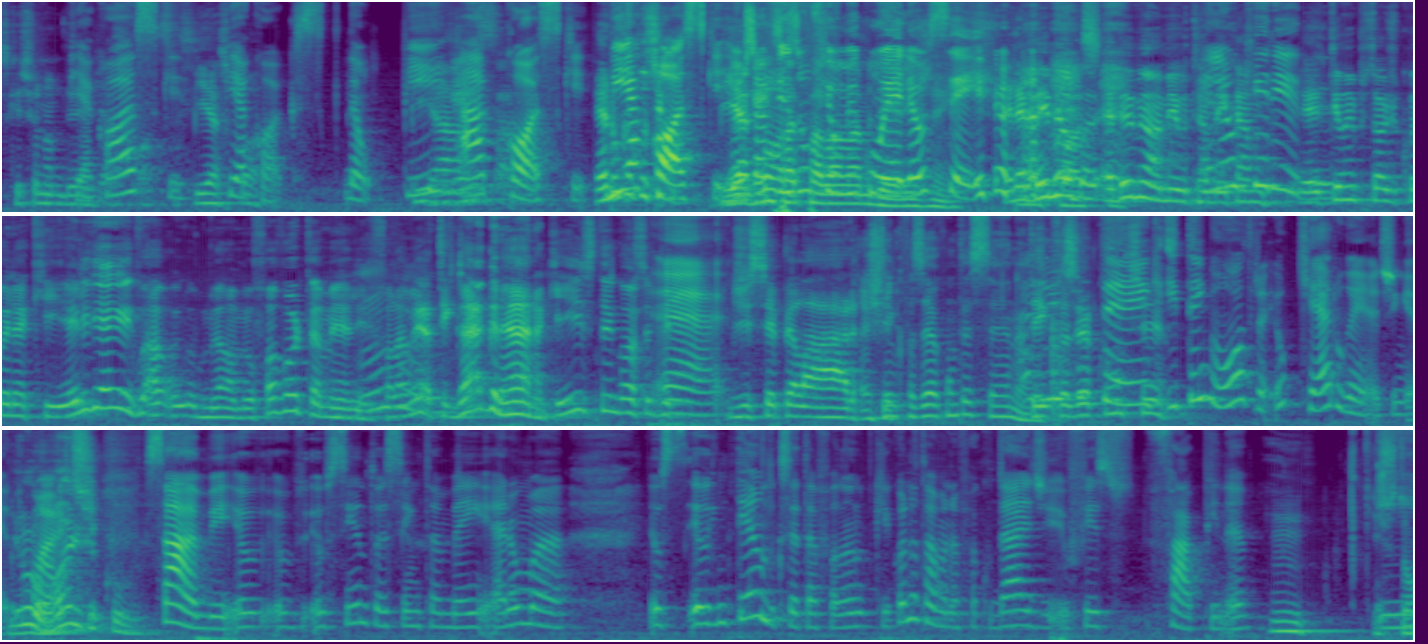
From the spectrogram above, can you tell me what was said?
Esqueci o nome dele. Piakoski? Piakoski. Piakoski. Não, Pia- Piakoski. Eu Piakoski. Eu já fiz um filme com ele, dele, eu gente. sei. Ele é bem, meu, é bem meu amigo também. Ele é um cara. querido. Ele tem um episódio com ele aqui. Ele é ao meu, ao meu favor também. Ele fala, "Meu, tem que ganhar grana. Que esse negócio de, Uhum. É. de ser pela A arte. gente tem que fazer acontecer, né? A Tem que fazer tem. acontecer. E tem outra. Eu quero ganhar dinheiro arte. lógico. Sabe? Eu, eu, eu sinto assim também. Era uma. Eu, eu entendo o que você tá falando, porque quando eu tava na faculdade, eu fiz FAP, né? Hum. Estou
